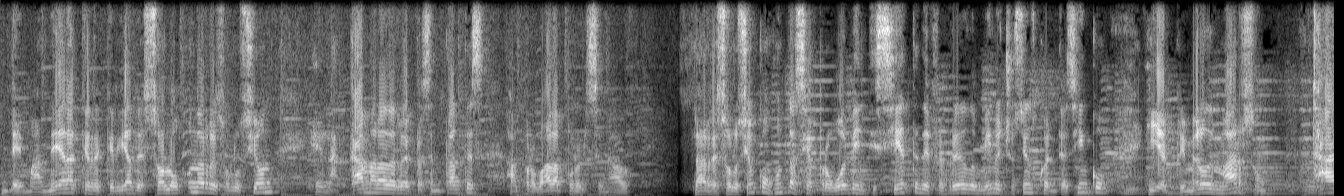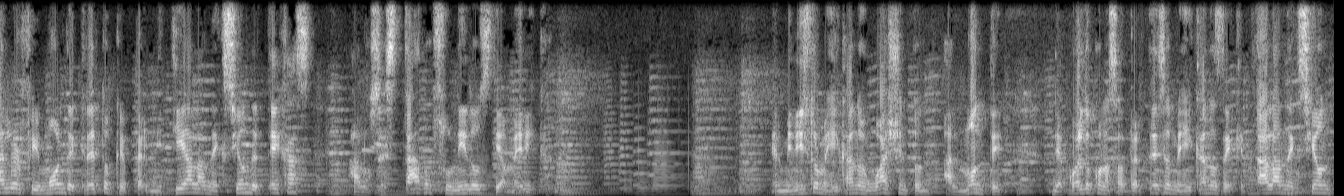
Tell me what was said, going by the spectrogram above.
de manera que requería de solo una resolución en la Cámara de Representantes aprobada por el Senado. La resolución conjunta se aprobó el 27 de febrero de 1845 y el 1 de marzo Tyler firmó el decreto que permitía la anexión de Texas a los Estados Unidos de América. El ministro mexicano en Washington, Almonte, de acuerdo con las advertencias mexicanas de que tal anexión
